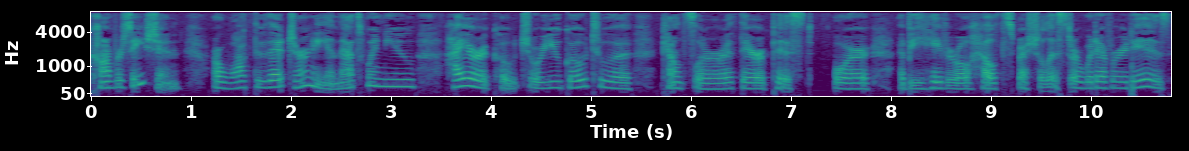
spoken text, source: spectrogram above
conversation or walk through that journey. And that's when you hire a coach or you go to a counselor or a therapist or a behavioral health specialist or whatever it is.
